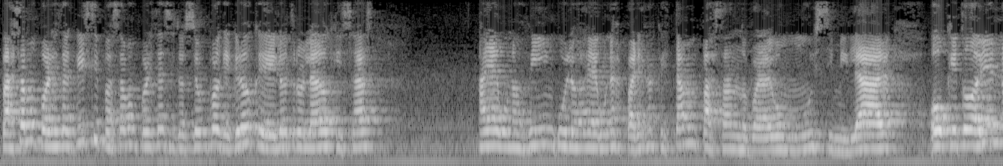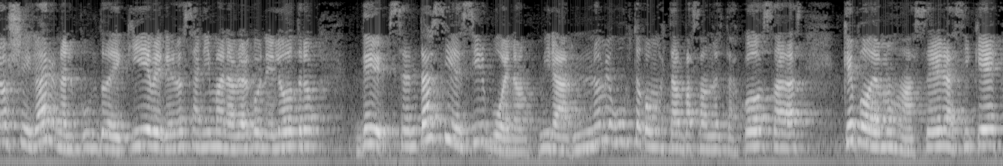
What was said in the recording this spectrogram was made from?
pasamos por esta crisis, pasamos por esta situación porque creo que del otro lado quizás hay algunos vínculos, hay algunas parejas que están pasando por algo muy similar o que todavía no llegaron al punto de quiebre, que no se animan a hablar con el otro, de sentarse y decir, bueno, mira, no me gusta cómo están pasando estas cosas, qué podemos hacer, así que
